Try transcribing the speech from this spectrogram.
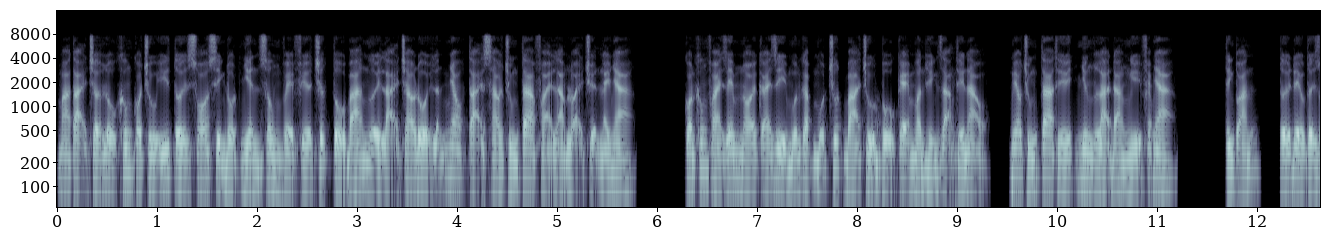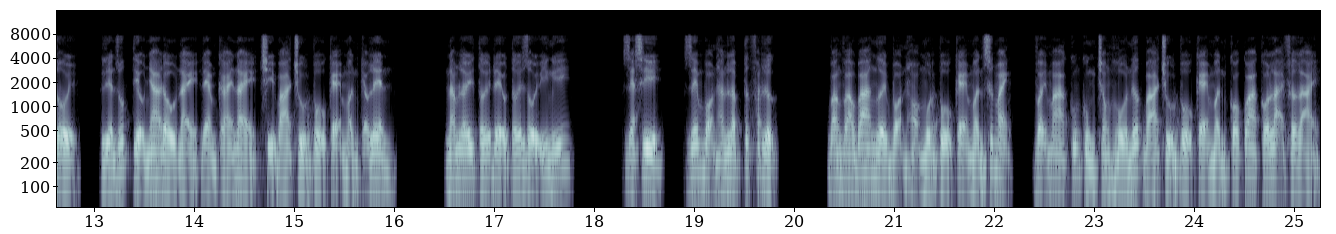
Mà tại chợ lộ không có chú ý tới xó xỉnh đột nhiên xông về phía trước tổ ba người lại trao đổi lẫn nhau tại sao chúng ta phải làm loại chuyện này nha. Còn không phải dêm nói cái gì muốn gặp một chút bá chủ bộ kẹ mẩn hình dạng thế nào, meo chúng ta thế nhưng là đang nghĩ phép nha. Tính toán, tới đều tới rồi, liền giúp tiểu nha đầu này đem cái này chỉ bá chủ bộ kẹ mẩn kéo lên nắm lấy tới đều tới rồi ý nghĩ. Jesse jem bọn hắn lập tức phát lực. Bằng vào ba người bọn họ một bộ kẹ mẩn sức mạnh, vậy mà cũng cùng trong hồ nước bá chủ bộ kẹ mẩn có qua có lại phơ lại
